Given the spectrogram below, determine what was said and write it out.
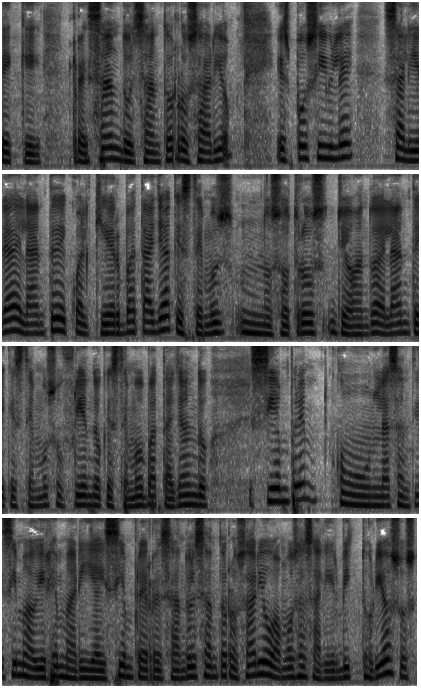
de que rezando el Santo Rosario es posible salir adelante de cualquier batalla que estemos nosotros llevando adelante, que estemos sufriendo, que estemos batallando. Siempre con la Santísima Virgen María y siempre rezando el Santo Rosario vamos a salir victoriosos,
